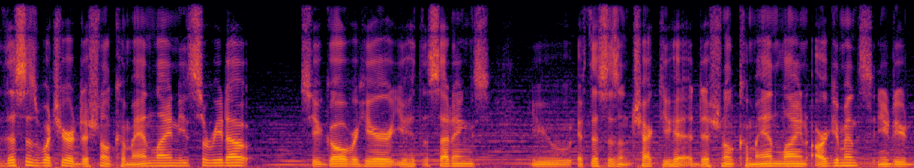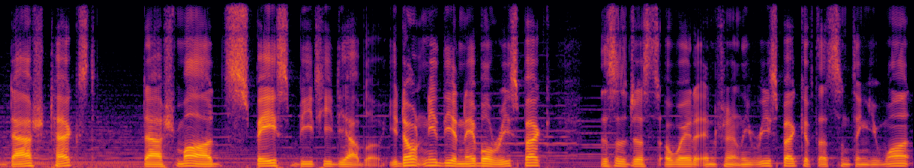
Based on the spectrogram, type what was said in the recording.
this is what your additional command line needs to read out. So you go over here, you hit the settings, you if this isn't checked, you hit additional command line arguments and you do dash text dash mod space BT Diablo. You don't need the enable respec. This is just a way to infinitely respec if that's something you want.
